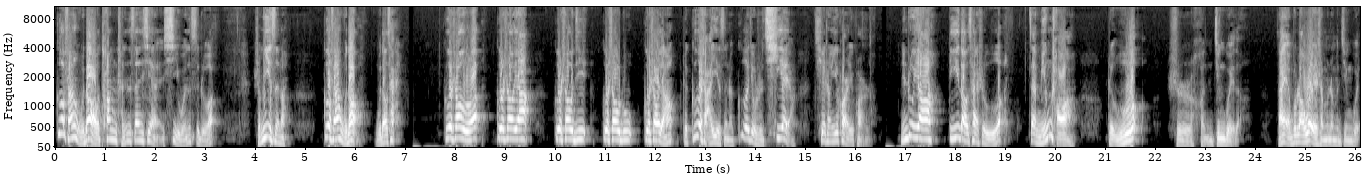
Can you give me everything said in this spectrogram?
歌凡五道，汤陈三线，戏文四折，什么意思呢？歌凡五道，五道菜：歌烧鹅、歌烧鸭、歌烧鸡、歌烧猪、歌烧羊。这歌啥意思呢？歌就是切呀，切成一块一块的。您注意啊，第一道菜是鹅，在明朝啊，这鹅是很金贵的，咱也不知道为什么这么金贵。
